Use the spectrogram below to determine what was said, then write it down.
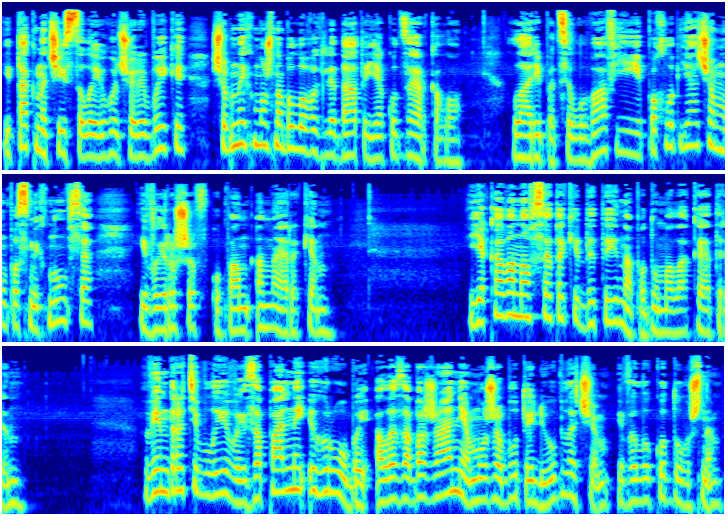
і так начистила його черевики, щоб в них можна було виглядати як у дзеркало. Ларі поцілував її, по хлоп'ячому посміхнувся і вирушив у Pan American. Яка вона все-таки дитина, подумала Кетрін. Він дратівливий, запальний і грубий, але за бажання може бути люблячим і великодушним.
